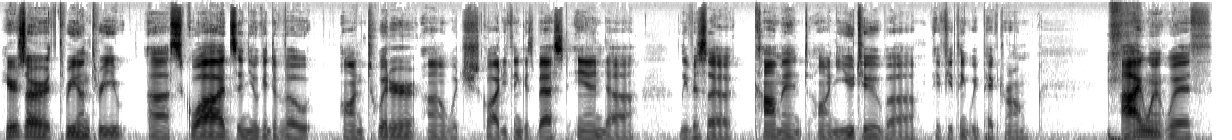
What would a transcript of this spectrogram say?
here's our three on three uh, squads, and you'll get to vote on Twitter uh, which squad you think is best, and uh, leave us a comment on YouTube uh, if you think we picked wrong. I went with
